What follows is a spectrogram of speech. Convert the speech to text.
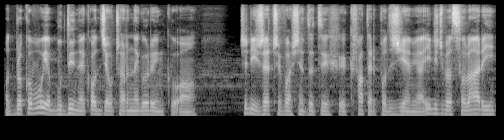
odblokowuje budynek, oddział czarnego rynku, o. Czyli rzeczy właśnie do tych kwater podziemia i liczba solarii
